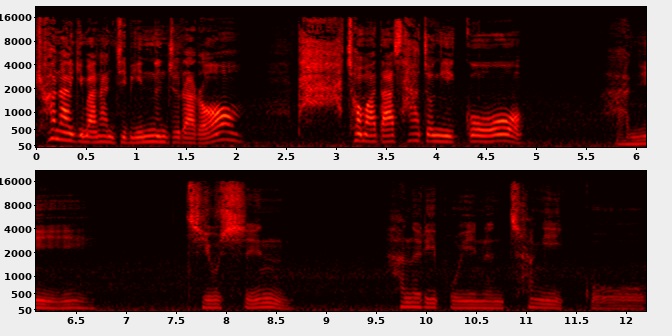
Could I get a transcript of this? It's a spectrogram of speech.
편하기만 한 집이 있는 줄 알아? 다 저마다 사정이 있고. 아니, 지우 신 하늘이 보이는 창이 있고,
